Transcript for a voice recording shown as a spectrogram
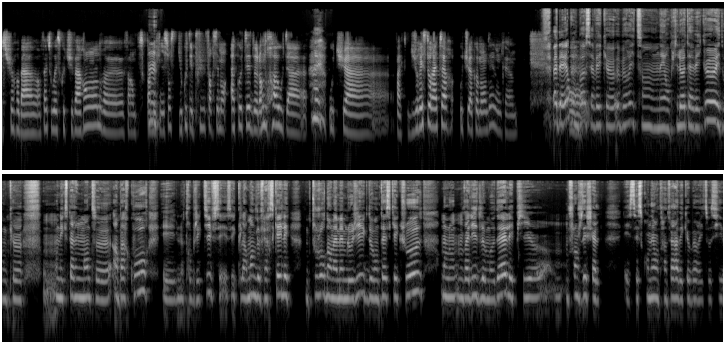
sur bah, en fait où est-ce que tu vas rendre enfin parce que par mmh. définition du coup tu n'es plus forcément à côté de l'endroit où, as, où tu as du restaurateur où tu as commandé donc bah D'ailleurs, on bosse avec Uber Eats, hein. on est en pilote avec eux et donc on expérimente un parcours et notre objectif, c'est clairement de le faire scaler. Donc toujours dans la même logique, de on teste quelque chose, on, on valide le modèle et puis on, on change d'échelle. Et c'est ce qu'on est en train de faire avec Uber Eats aussi.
